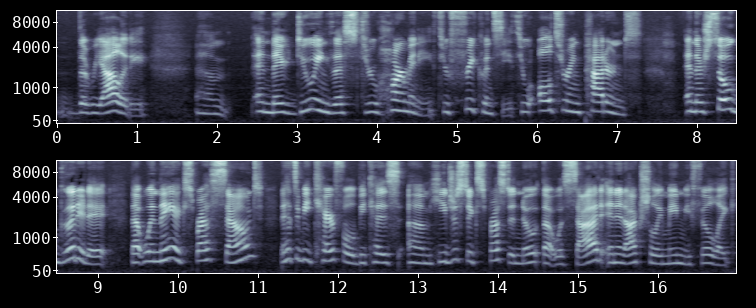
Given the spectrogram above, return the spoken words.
the reality. Um, and they're doing this through harmony through frequency through altering patterns and they're so good at it that when they express sound, they have to be careful because um, he just expressed a note that was sad, and it actually made me feel like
